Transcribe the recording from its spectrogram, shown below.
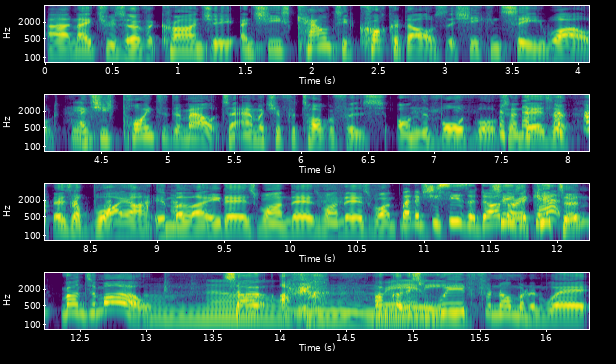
uh, Nature Reserve at Kranji, and she's counted crocodiles that she can see wild, and she's pointed them out to amateur photographers on the boardwalks. and there's a there's a buaya in Malay. There's one. There's one. There's one. but if she sees a dog sees or a, a cat, kitten, runs a mile. no. So I've, I've got this weird phenomenon where.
